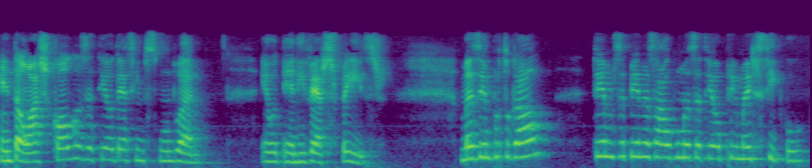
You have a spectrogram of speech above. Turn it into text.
Então, há escolas até o 12 ano, em, em diversos países. Mas em Portugal temos apenas algumas até ao primeiro ciclo.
